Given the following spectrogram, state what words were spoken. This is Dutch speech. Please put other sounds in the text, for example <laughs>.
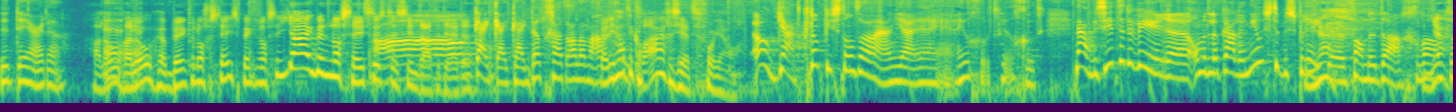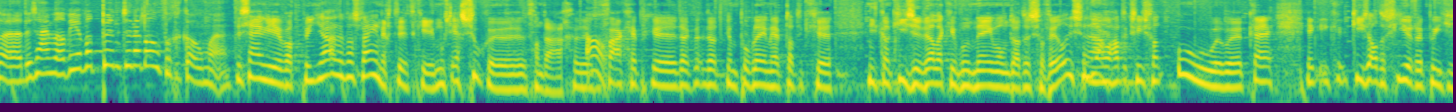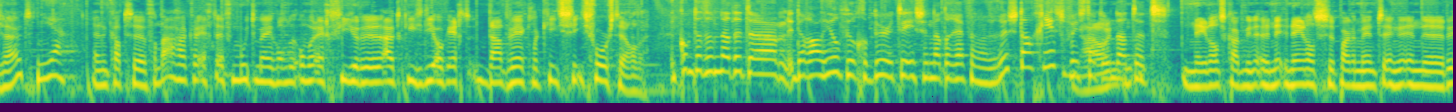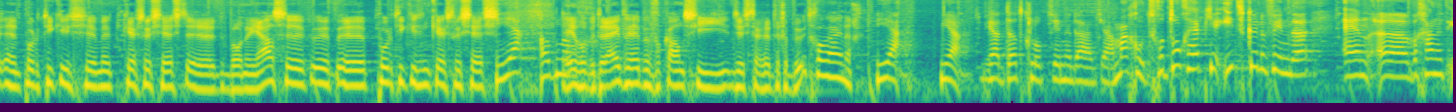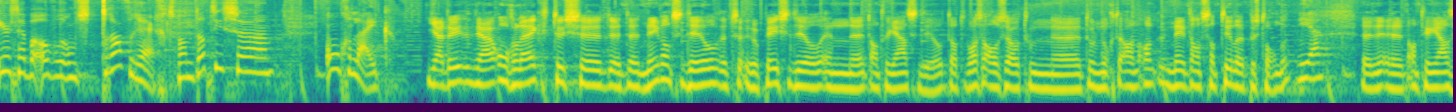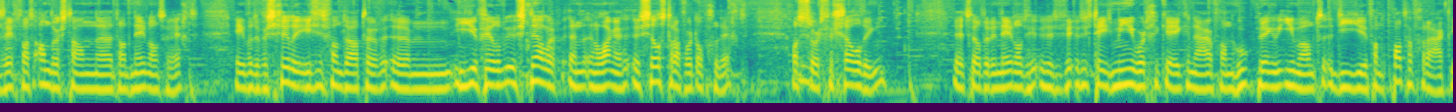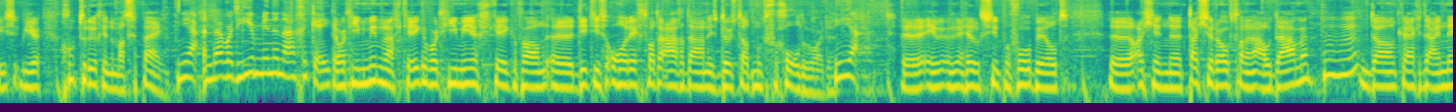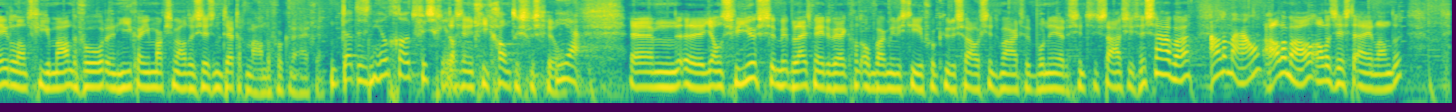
De derde. Hallo, Eh, hallo. Ben ik er nog steeds? Ben ik er nog steeds? Ja, ik ben er nog steeds. Dus het is inderdaad de Oh, derde. Kijk, kijk, kijk. Dat gaat allemaal Ja, die had ik al aangezet voor jou. Oh ja, het knopje stond al aan. Ja, ja, ja, heel goed, heel goed. Nou, we zitten er weer eh, om het lokale nieuws te bespreken Ja. van de dag. Want Ja. eh, er zijn wel weer wat punten naar boven gekomen. Er zijn weer wat punten. Ja, dat was weinig dit keer. Ik moest echt zoeken eh, vandaag. Eh, Oh. Vaak heb ik eh, dat, dat ik een probleem heb dat ik eh, niet kan kiezen welke ik moet nemen omdat het zoveel is. En nou had ik zoiets van, oeh, eh, ik, ik kies altijd vier eh, puntjes uit. Ja, En ik had, eh, vandaag had ik er echt even moeite mee om, om er echt vier eh, uit te kiezen die ook echt daadwerkelijk iets, iets voorstelden. komt dat omdat het, eh, er al heel veel gebeurd is en dat er even een rustdag is? Of is dat Nou, omdat het... Nederlands, kabinet, eh, Ne- Nederlands parlement en, en, en politiek is met kerstreces. De Bonaireaanse eh, politiek is een kerstreces. Ja, ook nog. Heel veel bedrijven hebben vakantie, dus er, er gebeurt gewoon weinig. Ja, ja, ja, dat klopt inderdaad. Ja. Maar goed, goed, toch heb je iets kunnen vinden. En eh, we gaan het eerst hebben over ons strafrecht. Want dat is eh, ongelijk. Ja, er, ja ongelijk tussen de, de Nederlandse deel, het Europese deel en eh, het Antilliaanse deel. Dat was al zo toen, eh, toen nog de An- An- Nederlandse Antillen bestonden. Ja, Eh, eh, het Antilliaans recht was anders dan, eh, dan het Nederlands recht. Een van de verschillen is, is van dat er ehm, hier veel sneller een, een lange celstraf wordt opgelegd. Als een soort vergelding. Eh, Terwijl er in Nederland eh, steeds meer wordt gekeken naar van hoe brengen we iemand die eh, van het pad afgeraakt is, weer goed terug in de maatschappij. ja, en daar wordt hier minder naar gekeken. Daar wordt hier minder naar gekeken. wordt hier meer gekeken van dit is onrecht wat er aangedaan is, dus dat moet vergolden worden. Ja, een, een heel simpel voorbeeld. Als je een tasje rooft van een oude dame, dan krijg je daar in Nederland vier maanden voor. En hier kan je maximaal de 36 maanden voor krijgen. dat is een heel groot verschil. Dat is een gigantisch verschil. Ja, En, eh, Jan Swiers, beleidsmedewerker van het Openbaar Ministerie voor Curaçao, Sint Maarten, Bonaire, Sint Eustatius en Saba. allemaal. Allemaal, alle zesde eilanden.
